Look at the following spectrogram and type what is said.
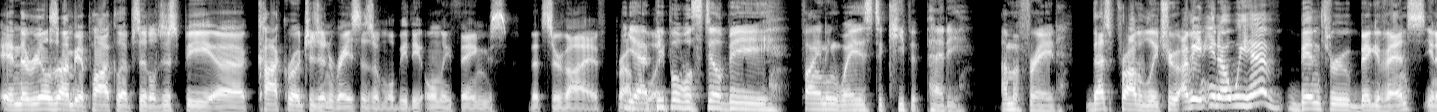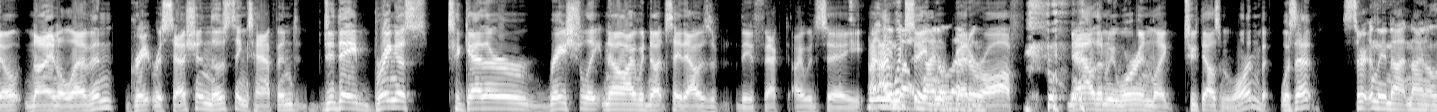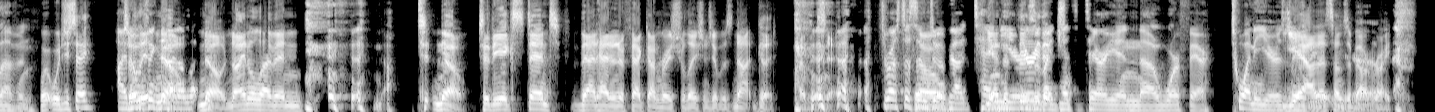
In the real zombie apocalypse, it'll just be uh, cockroaches and racism will be the only things that survive. Probably. Yeah, people will still be finding ways to keep it petty. I'm afraid. That's probably true. I mean, you know, we have been through big events, you know, 9 11, Great Recession, those things happened. Did they bring us together racially? No, I would not say that was the effect. I would say, I- I Really would not say we're better off now than we were in like 2001. But was that? Certainly not 9 11. What would you say? I So don't it- think no, 9/11 no, 9 11, no. No, to the extent that had an effect on race relations, it was not good, I would say. Thrust us So, into about 10 yeah, years of that- identitarian uh, warfare. 20 years. Yeah, maybe. that sounds about right.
